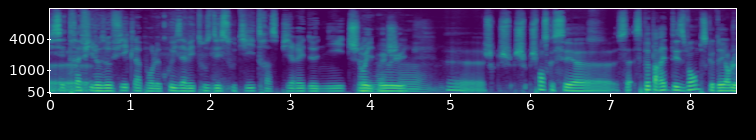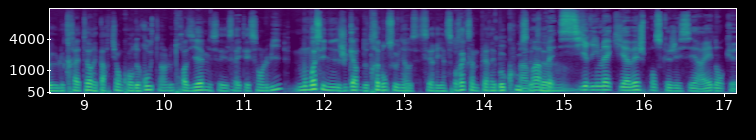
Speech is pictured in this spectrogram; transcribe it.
c'est euh, très philosophique là pour le coup. Ils avaient tous des sous-titres inspirés de Nietzsche. Oui, oui, oui. Euh, je, je- je pense que c'est euh, ça, ça peut paraître décevant parce que d'ailleurs le, le créateur est parti en cours de route. hein, le troisième, c'est- ça a été sans lui. Moi, c'est une- je garde de très bons souvenirs de cette série. hein. C'est pour ça que ça me plairait beaucoup. Bah, cette, moi après, euh, y avait, je pense que j'essaierai. Donc euh,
